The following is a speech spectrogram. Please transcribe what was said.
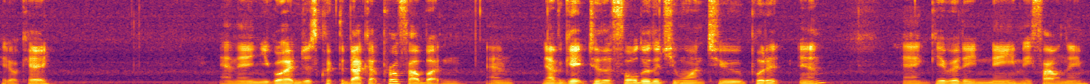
Hit OK. And then you go ahead and just click the backup profile button and navigate to the folder that you want to put it in and give it a name, a file name.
